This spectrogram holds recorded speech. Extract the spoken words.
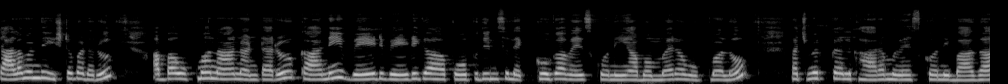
చాలామంది ఇష్టపడరు. అబ్బా ఉప్మా నాన్ అంటారు. కానీ వేడి వేడిగా పోపు దినుసులు ఎక్కువగా వేసుకొని ఆ బొంబాయి రవ్వ ఉప్మాలో పచ్చిమిరపకాయలు కారం వేసుకొని బాగా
